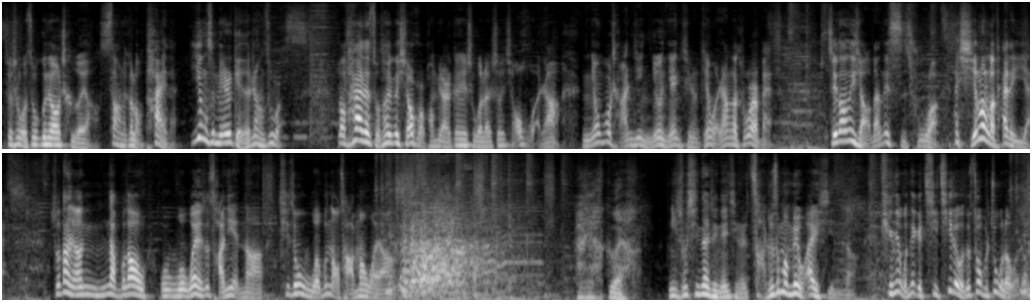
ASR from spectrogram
就是我坐公交车呀，上来个老太太，硬是没人给她让座。老太太走到一个小伙旁边，跟人说了，说小伙子，你又不残疾，你又年轻，给我让个座呗。谁道那小子那死出啊，还斜了老太太一眼，说大娘，你咋不知道我我我也是残疾人呢？其实我不脑残吗？我呀。哎呀，哥呀。你说现在这年轻人咋就这么没有爱心呢？听得我那个气，气的我都坐不住了，我都。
